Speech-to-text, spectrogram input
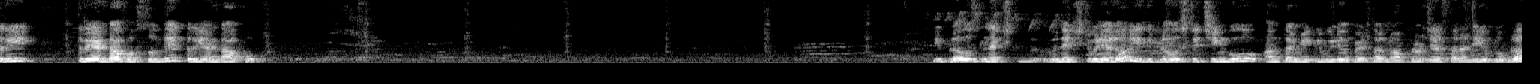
త్రీ త్రీ అండ్ హాఫ్ వస్తుంది త్రీ అండ్ హాఫ్. ఈ బ్లౌజ్ నెక్స్ట్ నెక్స్ట్ వీడియోలో ఇది బ్లౌజ్ స్టిచ్చింగ్ అంతా మీకు వీడియో పెడతాను అప్లోడ్ చేస్తానండి యూట్యూబ్లో.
